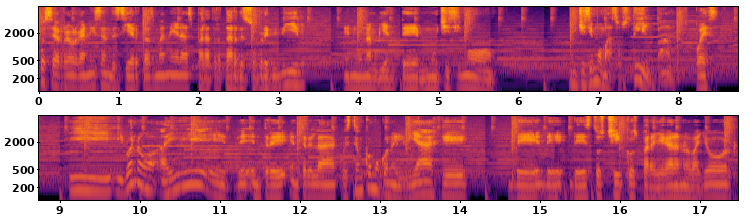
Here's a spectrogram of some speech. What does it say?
pues se reorganizan de ciertas maneras para tratar de sobrevivir en un ambiente muchísimo, muchísimo más hostil, vamos, pues. Y, bueno, ahí eh, entre, entre la cuestión como con el viaje de, estos chicos para llegar a Nueva York,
